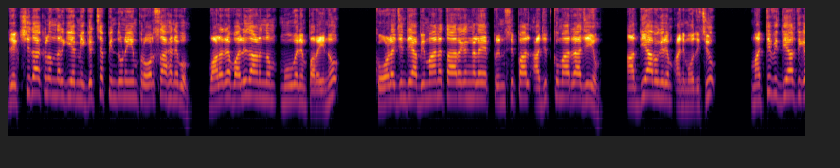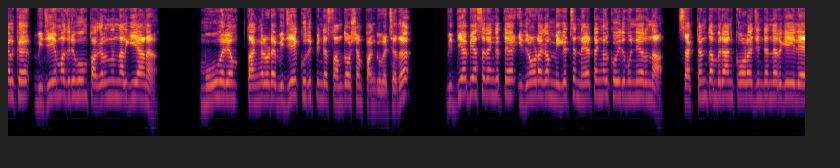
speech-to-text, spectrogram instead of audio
രക്ഷിതാക്കളും നൽകിയ മികച്ച പിന്തുണയും പ്രോത്സാഹനവും വളരെ വലുതാണെന്നും മൂവരും പറയുന്നു. കോളേജിന്റെ അഭിമാന താരകങ്ങളെ പ്രിൻസിപ്പാൾ അജിത് കുമാർ രാജയും അധ്യാപകരും അനുമോദിച്ചു. മറ്റ് വിദ്യാർത്ഥികൾക്ക് വിജയമധുരവും പകർന്നു നൽകിയാണ് മൂവരും തങ്ങളുടെ വിജയക്കുതിപ്പിന്റെ സന്തോഷം പങ്കുവച്ചത്. വിദ്യാഭ്യാസ രംഗത്ത് ഇതിനോടകം മികച്ച നേട്ടങ്ങൾ കൊയ്തു മുന്നേറുന്ന ശക്തൻ തമ്പുരാൻ കോളേജിന്റെ നെറുകയിലെ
